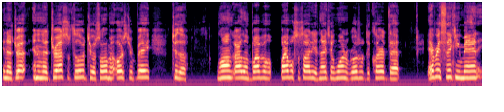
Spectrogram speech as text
In, in an address delivered to his home at Oyster Bay to the Long Island Bible, Bible Society in 1901, Roosevelt declared that every thinking man,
